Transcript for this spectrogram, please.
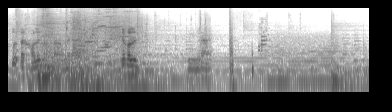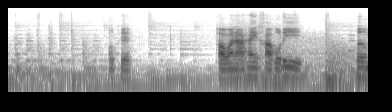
เแต่เขาเล่นตรงกลางไม่ได้เดี๋ยวเขาเล่นตรงนี้ไม่ได้ โอเคภาวนาให้คาโฮรี่เพิ่ม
